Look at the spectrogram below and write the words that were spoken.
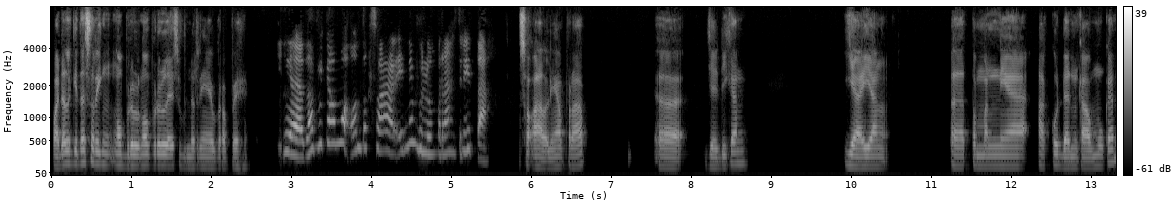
Padahal kita sering ngobrol-ngobrol ya sebenarnya ya, Prap, ya. iya tapi kamu untuk soal ini belum pernah cerita soalnya Prap eh, jadi kan ya yang eh, temennya aku dan kamu kan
